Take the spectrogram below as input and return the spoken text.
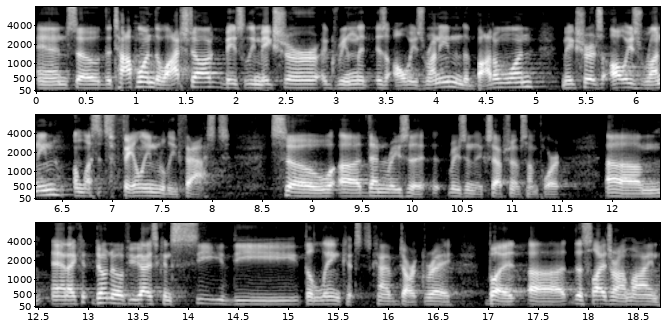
And so the top one, the watchdog, basically makes sure a greenlet is always running, and the bottom one, make sure it's always running unless it's failing really fast. So uh, then raise, a, raise an exception of some port. Um, and I don't know if you guys can see the, the link, it's kind of dark gray, but uh, the slides are online,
